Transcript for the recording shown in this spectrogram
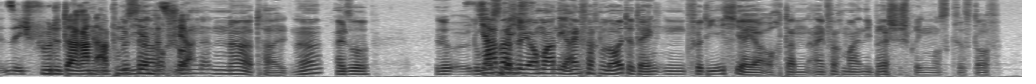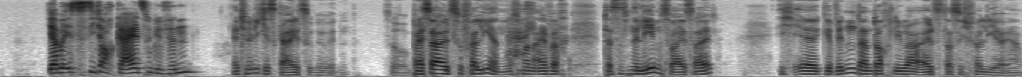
also ich würde daran ja, appellieren, du bist ja auch schon ein Nerd halt, ne? Also Du, du ja, musst natürlich auch mal an die einfachen Leute denken, für die ich hier ja auch dann einfach mal in die Bresche springen muss, Christoph. Ja, aber ist es nicht auch geil zu gewinnen? Natürlich ist geil zu gewinnen. So, besser als zu verlieren, muss man einfach. Das ist eine Lebensweisheit. Ich äh, gewinne dann doch lieber, als dass ich verliere, ja.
